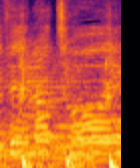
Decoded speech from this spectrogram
living a toy.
